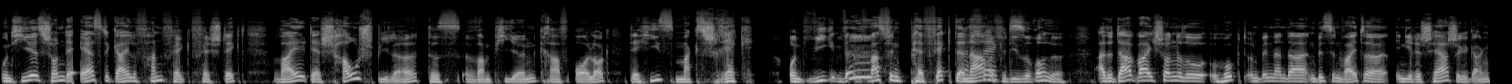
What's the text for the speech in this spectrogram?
Und hier ist schon der erste geile Fun-Fact versteckt, weil der Schauspieler des Vampiren, Graf Orlok, der hieß Max Schreck. Und wie, was für ein perfekter Name Perfekt. für diese Rolle. Also da war ich schon so hooked und bin dann da ein bisschen weiter in die Recherche gegangen.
